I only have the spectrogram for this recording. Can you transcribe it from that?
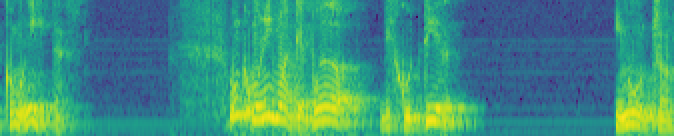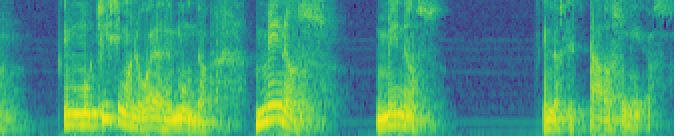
comunistas. Un comunismo al que puedo discutir y mucho en muchísimos lugares del mundo, menos, menos en los Estados Unidos.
